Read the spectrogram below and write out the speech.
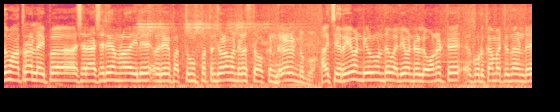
അത് മാത്രമല്ല ഇപ്പൊ ശരാശരി നമ്മളെ അതിൽ ഒരു പത്ത് മുപ്പത്തഞ്ചോളം വണ്ടികൾ സ്റ്റോക്ക് ഉണ്ട്. അത് ചെറിയ വണ്ടികളും ഉണ്ട് വലിയ വണ്ടികൾ ലോൺ ഇട്ട് കൊടുക്കാൻ പറ്റുന്നുണ്ട്.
